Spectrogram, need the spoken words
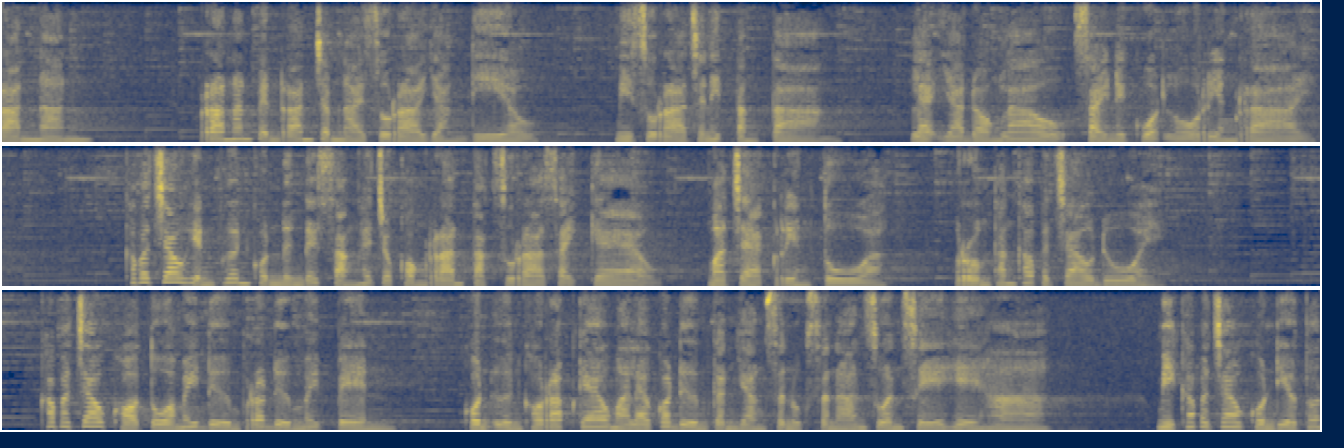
ร้านนั้น ร้านนั้นเป็นร้านจำหน่ายสุราอย่างเดียว มีสุราชนิดต่างๆ และยาดองเหล้าใส่ในขวดโหลเรียงรายขข้าพเจ้าเห็นเพื่อนคนหนึ่งได้สั่งให้เจ้าของร้านตักสุราใส่แก้ว มาแจกเรียงตัว รวมทั้งข้าพเจ้าด้วย ข้าพเจ้าขอตัวไม่ดื่มเพราะดื่มไม่เป็นคนอื่นเขารับแก้วมาแล้วก็ดื่มกันอย่างสนุกสนานสวนเสเฮฮา มีข้าพเจ้าคนเดียวเท่า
